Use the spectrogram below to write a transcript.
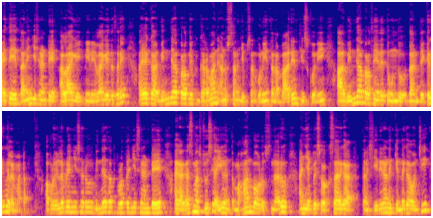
అయితే తను ఏం చేశాడంటే అలాగే నేను ఎలాగైతే సరే ఆ యొక్క వింధ్యాపర్వతం యొక్క గర్వాన్ని అనుస్తానని చెప్పేసి అనుకొని తన భార్యను తీసుకొని ఆ వింధ్యాపర్వతం ఏదైతే ఉందో దాని దగ్గరికి వెళ్ళనమాట అప్పుడు వెళ్ళినప్పుడు ఏం చేశారు? వింధ్యాసత్వ పర్వతం ఏం చేశారంటే ఆ అగస్మార్ చూసి అయ్యో ఎంత మహానుభావుడు వస్తున్నారు అని చెప్పేసి ఒకసారిగా తన శరీరాన్ని కిందగా ఉంచి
